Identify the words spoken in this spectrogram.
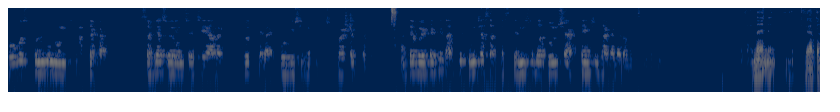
बोगस कुणबी नोंदी करा. सगळ्या सोयऱ्यांच्या जे आला विरोध केलाय ओबीसी नेत्यांची बैठक झाली. आणि त्या बैठकीत अगदी तुमच्या सरकार त्यांनी सुद्धा दोनशे अठ्ठ्याऐंशी जागा लढवण्याचं. नाही नाही ते आता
